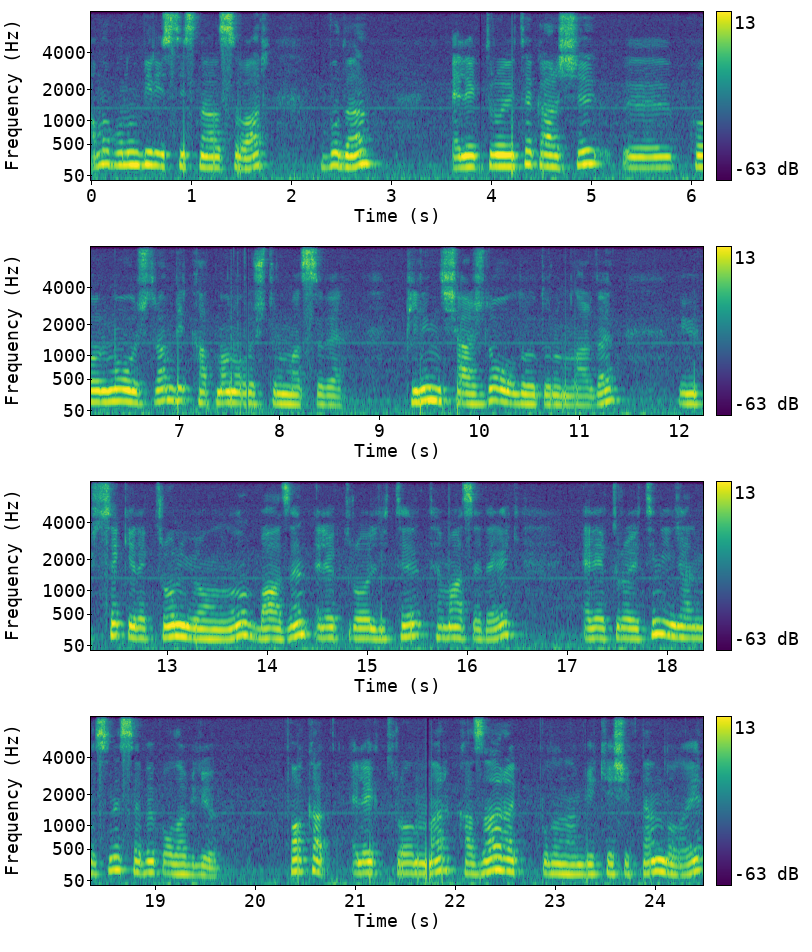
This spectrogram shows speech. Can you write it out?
ama bunun bir istisnası var. Bu da elektrolite karşı e, koruma oluşturan bir katman oluşturması pilin şarjlı olduğu durumlarda yüksek elektron yoğunluğu bazen elektrolite temas ederek elektrolitin incelmesine sebep olabiliyor. Fakat elektronlar kazarak bulunan bir keşiften dolayı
